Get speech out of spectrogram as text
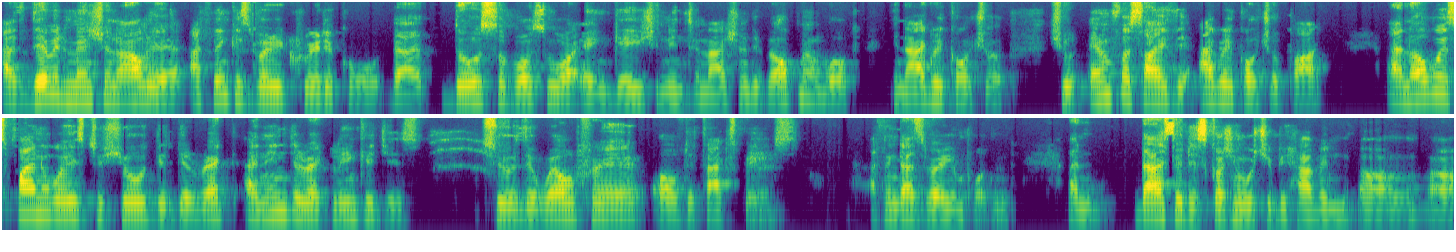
as David mentioned earlier, I think it's very critical that those of us who are engaged in international development work in agriculture should emphasize the agriculture part and always find ways to show the direct and indirect linkages to the welfare of the taxpayers. I think that's very important. And that's a discussion we should be having uh, uh,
